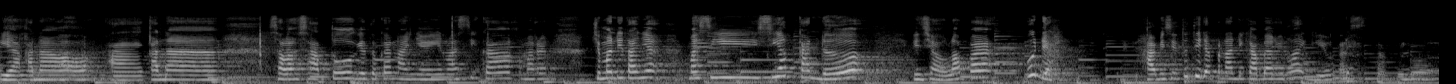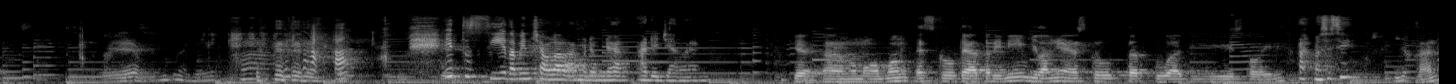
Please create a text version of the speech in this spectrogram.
Iya karena ah, karena salah satu gitu kan nanyain masih kak kemarin? Cuma ditanya masih siap kan dek Insya Allah pak udah. Habis itu tidak pernah dikabarin lagi ya udah. Itu sih tapi insya Allah lah mudah-mudahan ada jalan Ya eh, ngomong-ngomong eskul teater ini bilangnya eskul tertua di sekolah ini. Ah masa sih? Iya kan?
